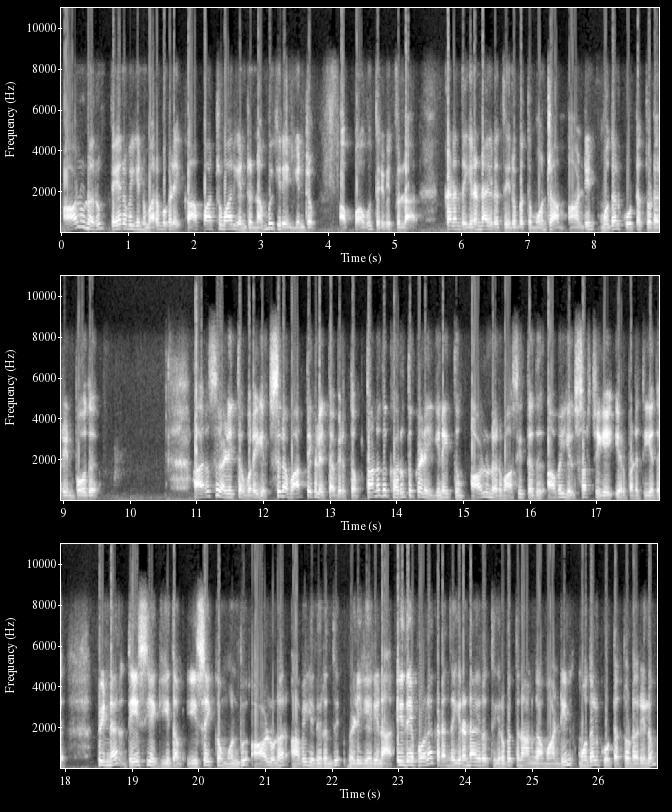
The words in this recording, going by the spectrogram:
ஆளுநரும் பேரவையின் மரபுகளை காப்பாற்றுவார் என்று நம்புகிறேன் என்றும் அப்பாவு தெரிவித்துள்ளார். கடந்த இரண்டாயிரத்து இருபத்தி மூன்றாம் ஆண்டின் முதல் கூட்டத்தொடரின் போது அரசு அளித்த உரையில் சில வார்த்தைகளை தவிர்த்தும் தனது கருத்துக்களை இணைத்தும் ஆளுநர் வாசித்தது அவையில் சர்ச்சையை ஏற்படுத்தியது. பின்னர் தேசிய கீதம் இசைக்கும் முன்பு ஆளுநர் அவையிலிருந்து வெளியேறினார். இதேபோல கடந்த இரண்டாயிரத்தி இருபத்தி நான்காம் ஆண்டின் முதல் கூட்டத்தொடரிலும்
